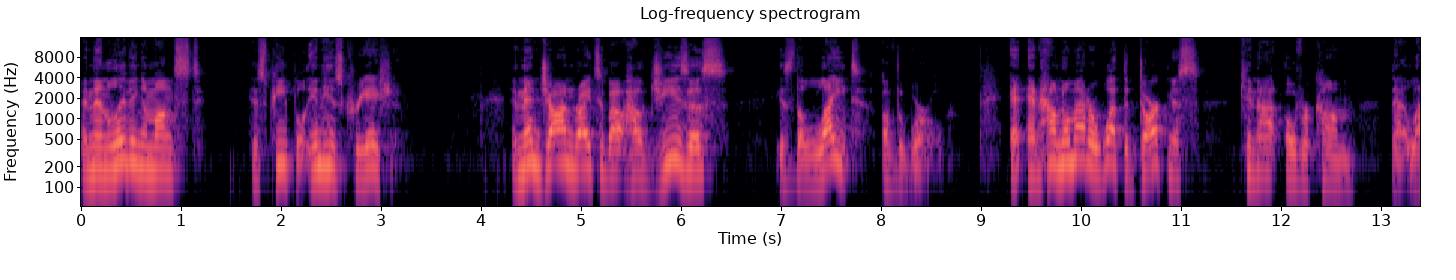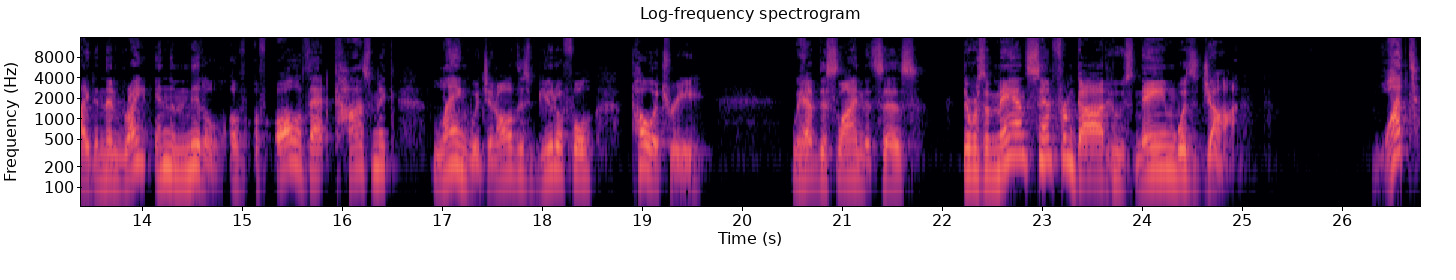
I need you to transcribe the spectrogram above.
and then living amongst his people in his creation. And then John writes about how Jesus is the light of the world and, and how no matter what, the darkness cannot overcome that light. And then, right in the middle of, of all of that cosmic language and all this beautiful poetry, we have this line that says, There was a man sent from God whose name was John. What?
